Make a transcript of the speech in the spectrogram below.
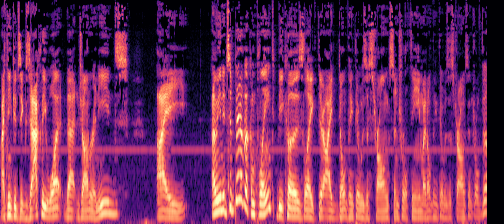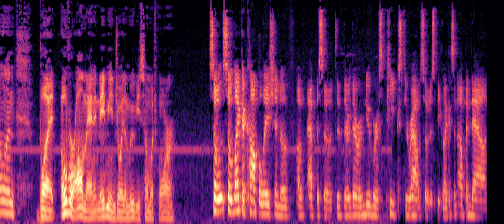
I think it's exactly what that genre needs. I, I mean, it's a bit of a complaint because like there, I don't think there was a strong central theme. I don't think there was a strong central villain, but overall, man, it made me enjoy the movie so much more. so so like a compilation of, of episodes. There there are numerous peaks throughout, so to speak. Like it's an up and down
